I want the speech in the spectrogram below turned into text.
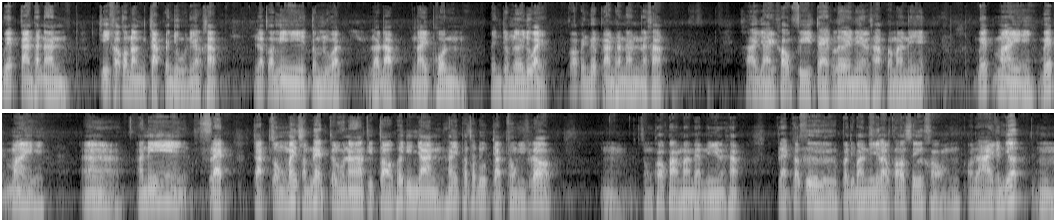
เว็บการพนันที่เขากำลังจับกันอยู่เนี่ยครับ แล้วก็มีตำรวจระดับนายพลเป็นจำเลยด้วย ก็เป็นเว็บการพนันนะครับ ค่าใหญ่เข้าฟรีแตกเลยเนี่ยครับ ประมาณนี้ เว็บใหม่ เว็บใหม่ อ่า อันนี้แฟลตจัดส่งไม่สำเร็จกรุณาติดต่อเพื่อยืนยันให้พัสดุจัดส่งอีกรอบ อืม ส่งข้อความมาแบบนี้นะครับ แฟลตก็คือปัจจุบันนี้เราก็ซื้อของออนไลน์กันเยอะ อืม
